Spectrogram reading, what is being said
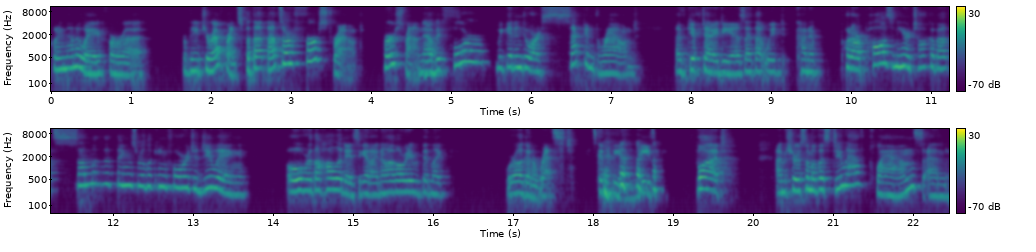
Putting that away for uh for future reference. But that that's our first round. First round. Now, Nice. before we get into our second round of gift ideas, I thought we'd kind of put our pause in here and talk about some of the things we're looking forward to doing over the holidays. Again, I know I've already been like, we're all gonna rest. It's gonna be amazing. but I'm sure some of us do have plans, and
